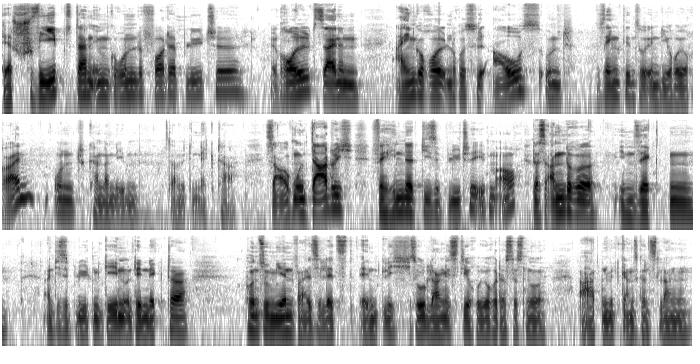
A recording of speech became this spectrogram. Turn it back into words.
Der schwebt dann im Grunde vor der Blüte, rollt seinen eingerollten Rüssel aus und senkt ihn so in die Röhre rein und kann dann eben damit den Nektar saugen. Und dadurch verhindert diese Blüte eben auch, dass andere Insekten an diese Blüten gehen und den Nektar konsumieren, weil sie letztendlich so lang ist die Röhre, dass das nur Arten mit ganz, ganz langen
